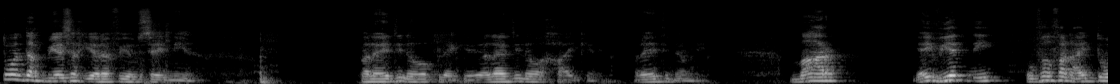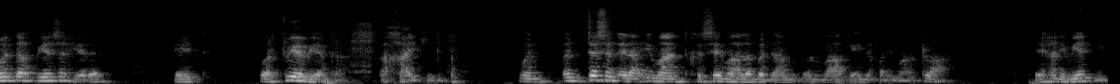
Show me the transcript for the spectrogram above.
20 besighede vir jou sê nee. Hulle het nie nou 'n plek nie. Hulle het nie nou 'n gaatjie nie. Hulle het nie nou nie. Maar Jy weet nie hoeveel van hy 20 besighede het oor 2 weke 'n gaatjie nie. Want intussen het daar iemand gesê maar hulle bedank en maak einde van die maand klaar. Jy gaan nie weet nie.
